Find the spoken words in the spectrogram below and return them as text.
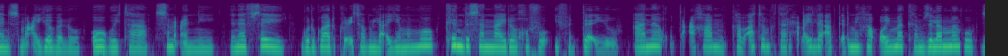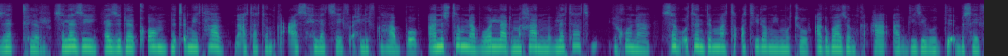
ኣይንስምዓዮ በሉ ኦ ጕይታ ስምዐኒ ንነፍሰይ ጕድጓድ ኲዒቶምላ እዮም እሞ ክንዲ ሰናይዶ ኽፉእ ይፍደ እዩ ኣነ ቍጥዓኻን ካብኣቶም ክተርሕቕ ኢለ ኣብ ቅድሜኻ ቈይመ ከም ዝለመንኩ ዘክር። ስለዚ፣ ሕዚ ደቆም ንጥሜት ሃብ፣ ንኣታቶም ከኣ ስሕለት ሰይፊ ኣሕሊፍካ ሃቦም። ኣንስቶም ናብ ወላድ መኻን ምብለታት ይኹና፣ ሰብኡተን ድማ ተቐቲሎም ይሙቱ፣ ኣግባዞም ከኣ ኣብ ግዜ ውግእ ብሰይፊ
